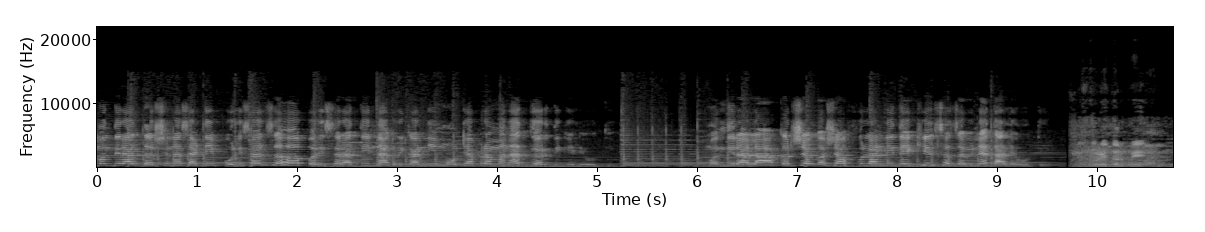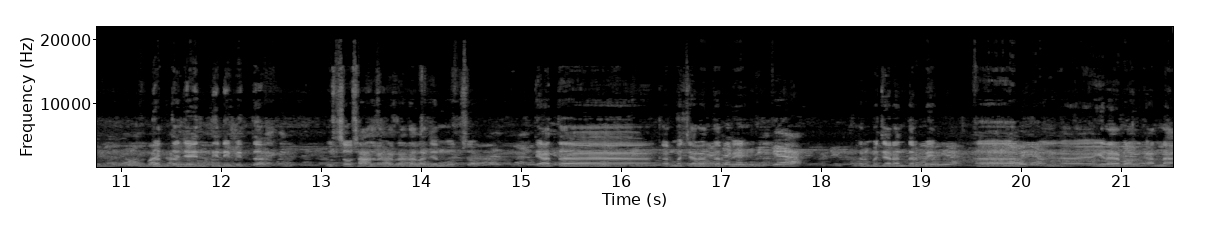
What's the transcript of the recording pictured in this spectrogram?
मंदिरात दर्शनासाठी पोलिसांसह परिसरातील नागरिकांनी मोठ्या प्रमाणात गर्दी केली होती. मंदिराला आकर्षक अशा फुलांनी देखील सजविण्यात आले होते. धुळेतर्फे दत्त जयंतीनिमित्त उत्सव साजरा करण्यात आला जन्मोत्सव. त्यात कर्मचाऱ्यांतर्फे कर्मचाऱ्यांतर्फे येणाऱ्या भाविकांना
